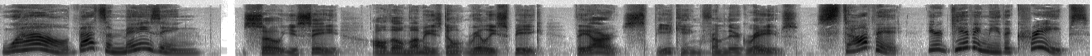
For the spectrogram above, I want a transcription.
Wow, that's amazing. So, you see, although mummies don't really speak, they are speaking from their graves. Stop it. You're giving me the creeps.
